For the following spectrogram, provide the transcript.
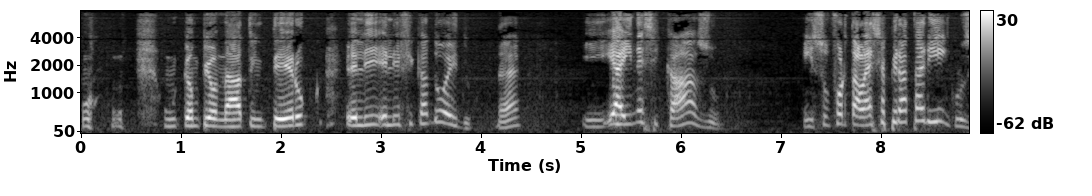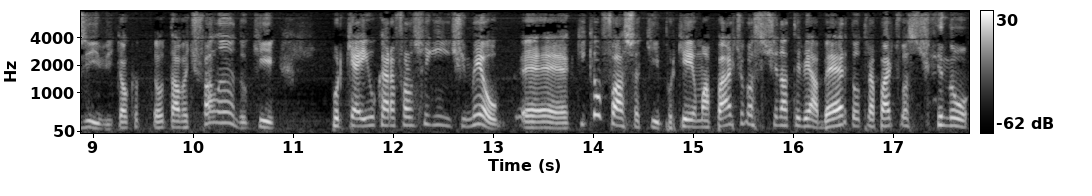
um, campeonato inteiro ele, ele fica doido, né? E, e, aí nesse caso isso fortalece a pirataria, inclusive, que é o que eu estava te falando, que porque aí o cara fala o seguinte, meu, o é, que, que eu faço aqui? Porque uma parte eu vou assistir na TV aberta, outra parte eu vou assistir no,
